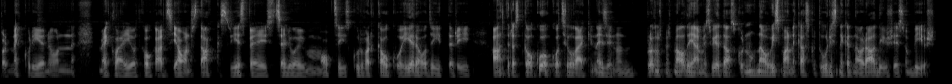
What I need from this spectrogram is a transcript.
par nekurienu un meklējot kaut kādas jaunas takas, iespējas, ceļojumu opcijas, kur var kaut ko ieraudzīt, arī atrast kaut ko, ko cilvēki nezina. Un, protams, mēs meldījāmies vietās, kur nu, nav vispār nekas, kur turisti nekad nav rādījušies un bijuši.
